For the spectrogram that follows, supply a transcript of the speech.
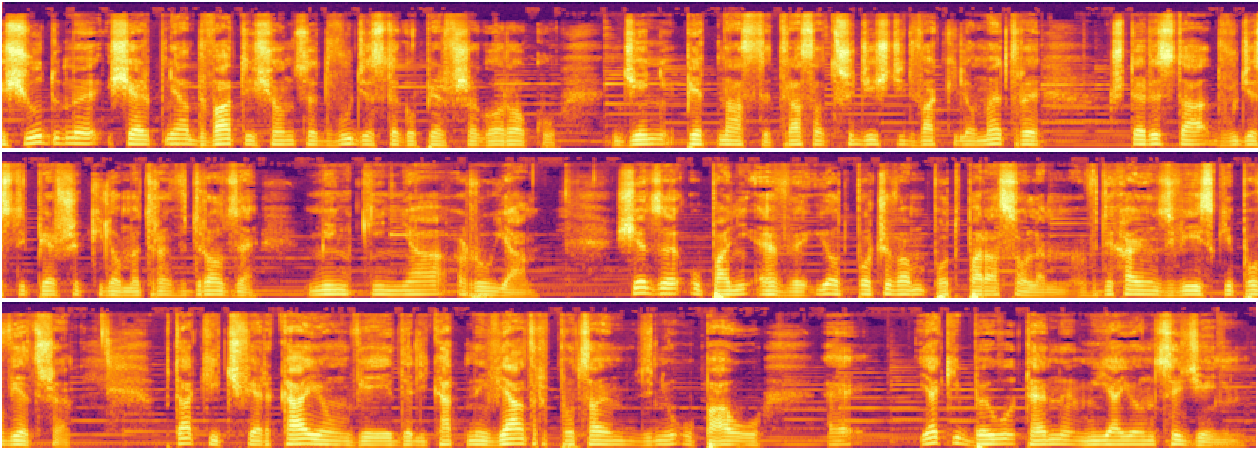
7 sierpnia 2021 roku, dzień 15, trasa 32 km, 421 km w drodze, Miękinia Ruja. Siedzę u pani Ewy i odpoczywam pod parasolem, wdychając wiejskie powietrze. Ptaki ćwierkają, wieje delikatny wiatr po całym dniu upału. E, jaki był ten mijający dzień?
